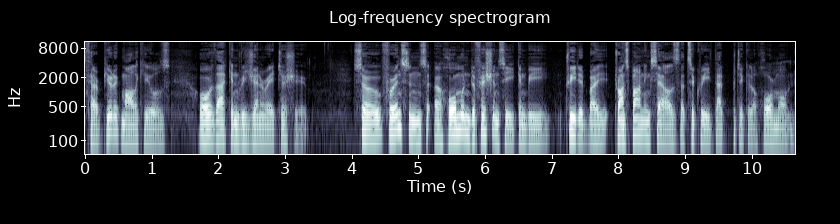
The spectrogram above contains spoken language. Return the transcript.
therapeutic molecules or that can regenerate tissue. So, for instance, a hormone deficiency can be treated by transplanting cells that secrete that particular hormone.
